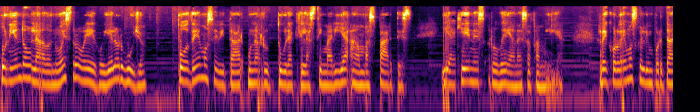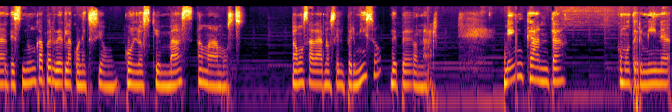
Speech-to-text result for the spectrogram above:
poniendo a un lado nuestro ego y el orgullo, podemos evitar una ruptura que lastimaría a ambas partes y a quienes rodean a esa familia. Recordemos que lo importante es nunca perder la conexión con los que más amamos. Vamos a darnos el permiso de perdonar. Me encanta cómo termina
